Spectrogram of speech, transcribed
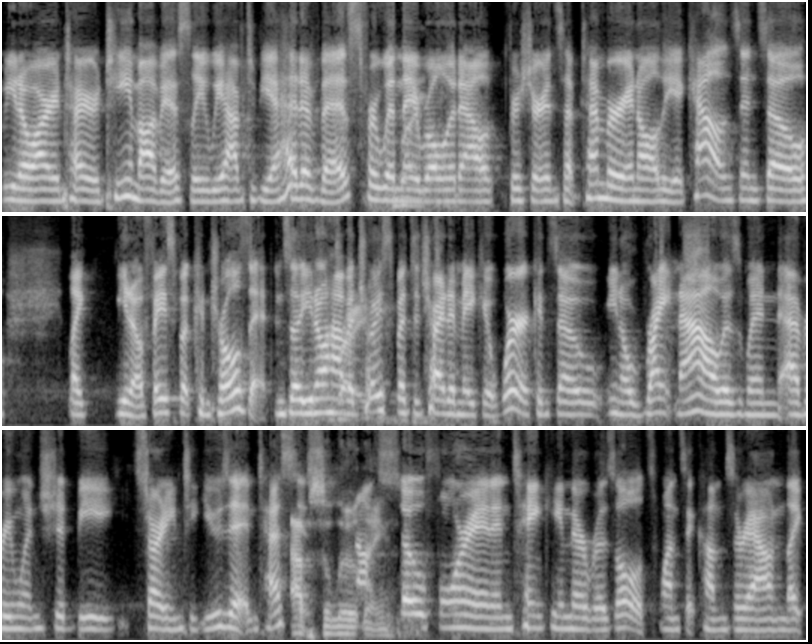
you know our entire team obviously we have to be ahead of this for when right. they roll it out for sure in september in all the accounts and so you know facebook controls it. And so you don't have right. a choice but to try to make it work. And so you know right now is when everyone should be starting to use it and test it. Absolutely. so foreign and tanking their results once it comes around. Like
